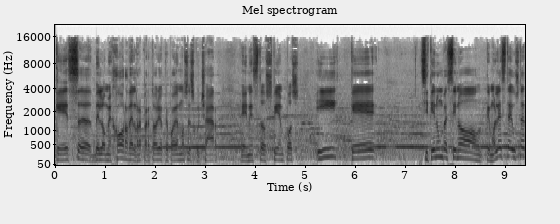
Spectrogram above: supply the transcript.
que es eh, de lo mejor del repertorio que podemos escuchar en estos tiempos y que si tiene un vecino que moleste, usted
